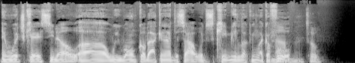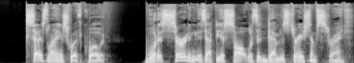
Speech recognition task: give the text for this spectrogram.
In which case, you know, uh, we won't go back and edit this out. We'll just keep me looking like a fool. not at all. Says Langewiesche, quote, What is certain is that the assault was a demonstration of strength,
